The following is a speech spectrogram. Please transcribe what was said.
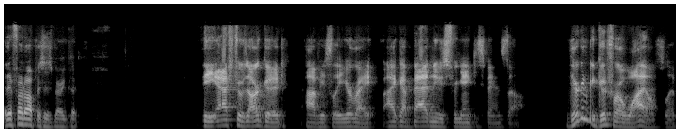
and their front office is very good. The Astros are good. Obviously, you're right. I got bad news for Yankees fans though. They're going to be good for a while. Flip.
